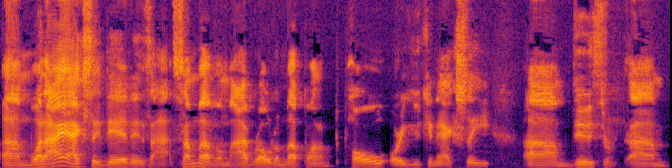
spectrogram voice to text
Um, what I actually did is I, some of them I rolled them up on a pole, or you can actually um, do th- um,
